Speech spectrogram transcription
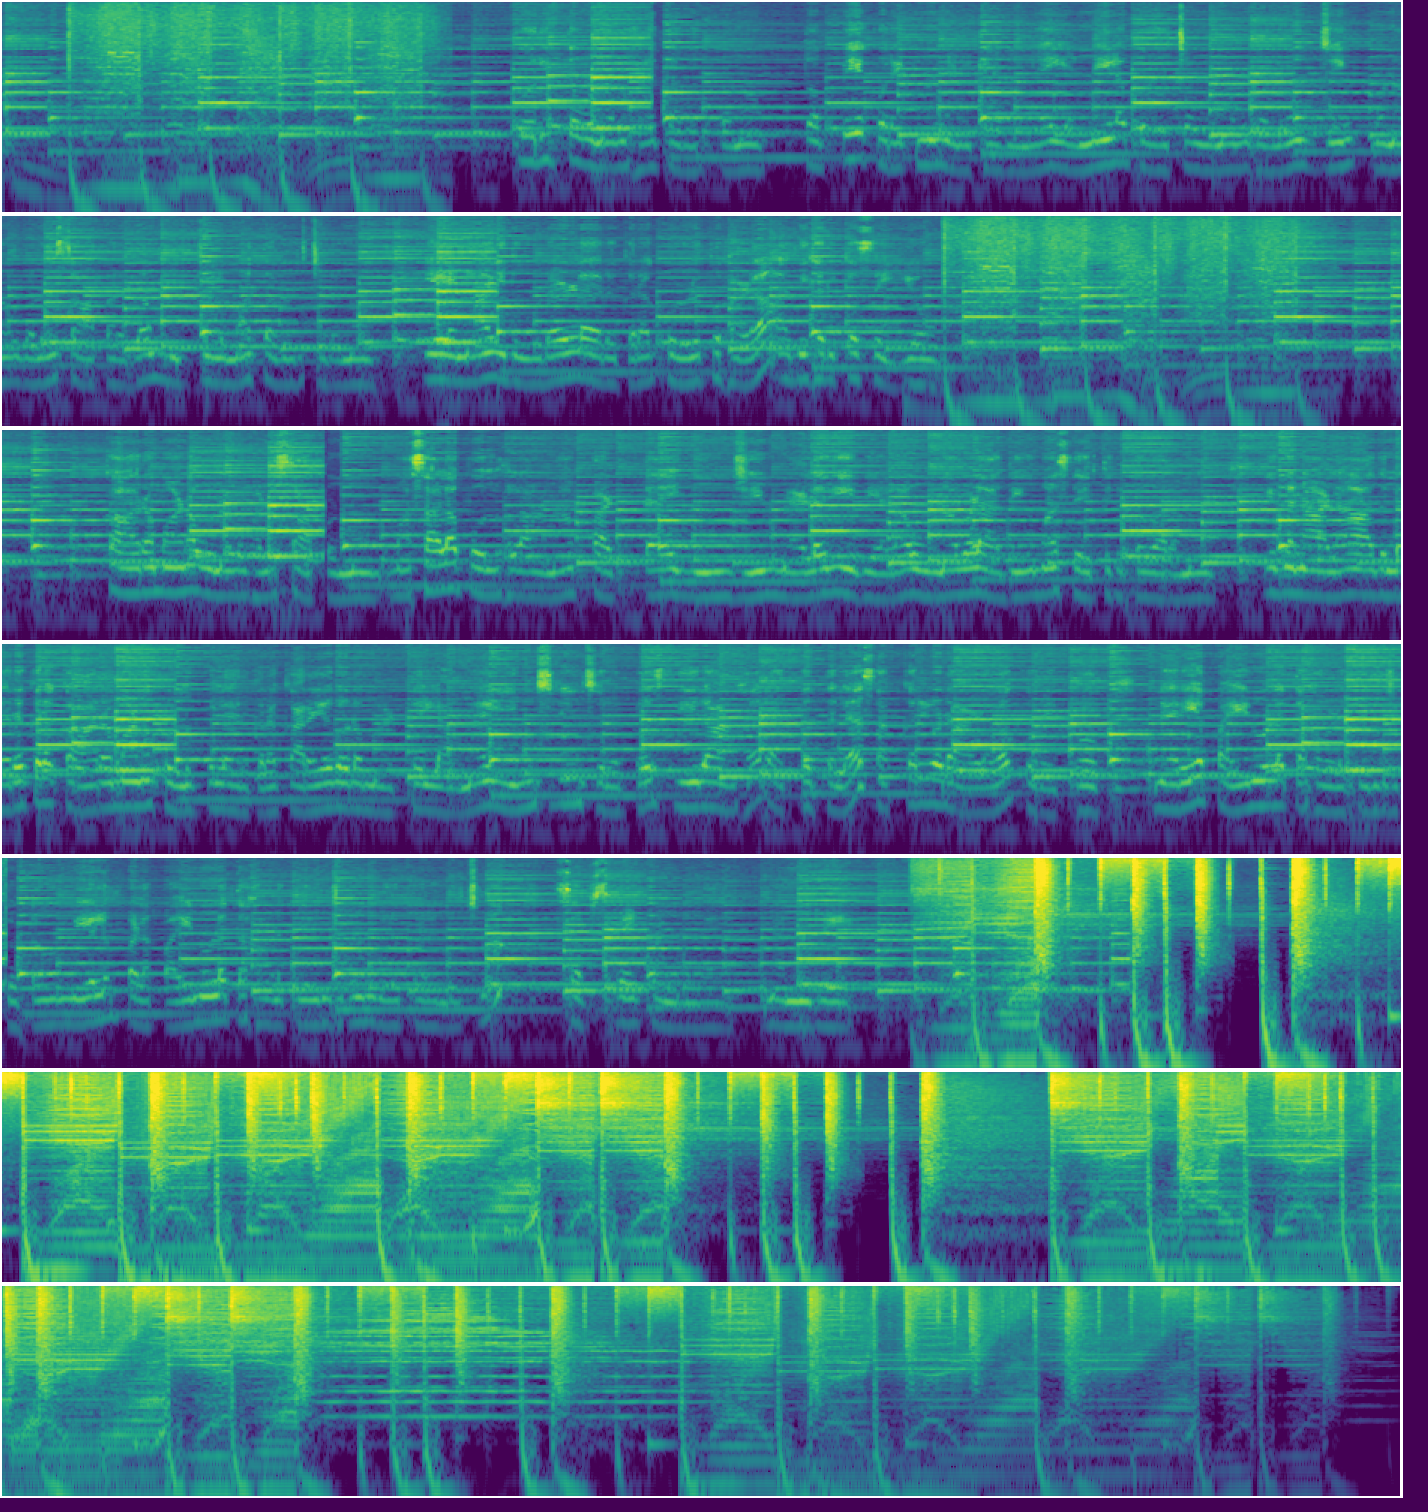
பொரித்த உணவுகளை தவிர்க்கணும். தொப்பையை குறைக்கணும்னு நினைக்கிறவங்க எண்ணெயில பொரித்த உணவுகளும் ஜிங்க் உணவுகளும் சாப்பிட்றத முக்கியமாக தவிர்த்திடணும். ஏன்னா இது உடல்ல இருக்கிற கொழுப்புகளை அதிகரிக்க செய்யும். காரமான உணவுகளை சாப்பிடணும். மசாலா பொருள்களான பட்டை இஞ்சி மிளகு இவையெல்லாம் உணவில் அதிகமாக சேர்த்துக்கிட்டு வரணும். இதனால் அதில் இருக்கிற காரமான கொழுப்பில் இருக்கிற கரையதோட மட்டும் இல்லாமல் இன்சுலின் சுரப்பை சீராக ரத்தத்தில் சர்க்கரையோட அளவை குறைக்கும். நிறைய பயனுள்ள தகவலை தெரிஞ்சுக்கிட்டோம். மேலும் பல பயனுள்ள தகவலை தெரிஞ்சுக்கணும் விருப்பம் இருந்துச்சுன்னா சப்ஸ்கிரைப் பண்ணுங்கள் நன்றி.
